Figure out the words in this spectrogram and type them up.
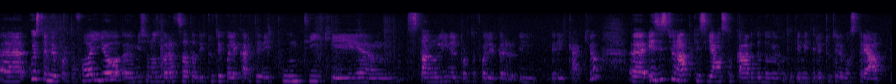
Eh, questo è il mio portafoglio, eh, mi sono sbarazzata di tutte quelle carte dei punti che ehm, stanno lì nel portafoglio per il, per il cacchio. Eh, esiste un'app che si chiama Stockcard dove potete mettere tutte le vostre app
